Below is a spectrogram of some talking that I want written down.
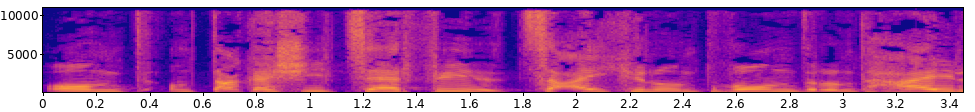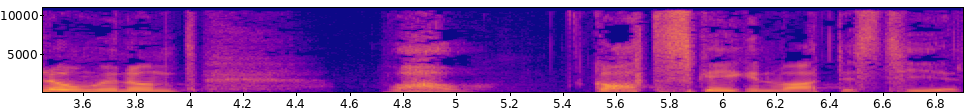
und, und da geschieht sehr viel. Zeichen und Wunder und Heilungen und wow, Gottes Gegenwart ist hier.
